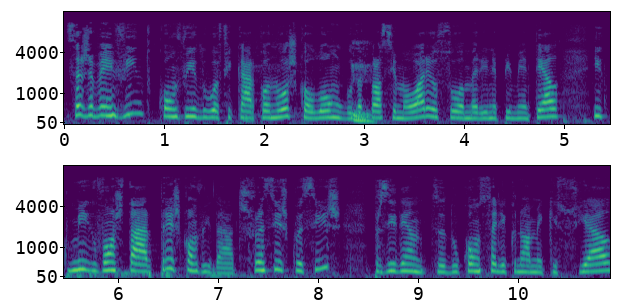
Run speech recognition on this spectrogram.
Seja bem-vindo, convido-o a ficar connosco ao longo da próxima hora. Eu sou a Marina Pimentel e comigo vão estar três convidados: Francisco Assis, presidente do Conselho Económico e Social,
